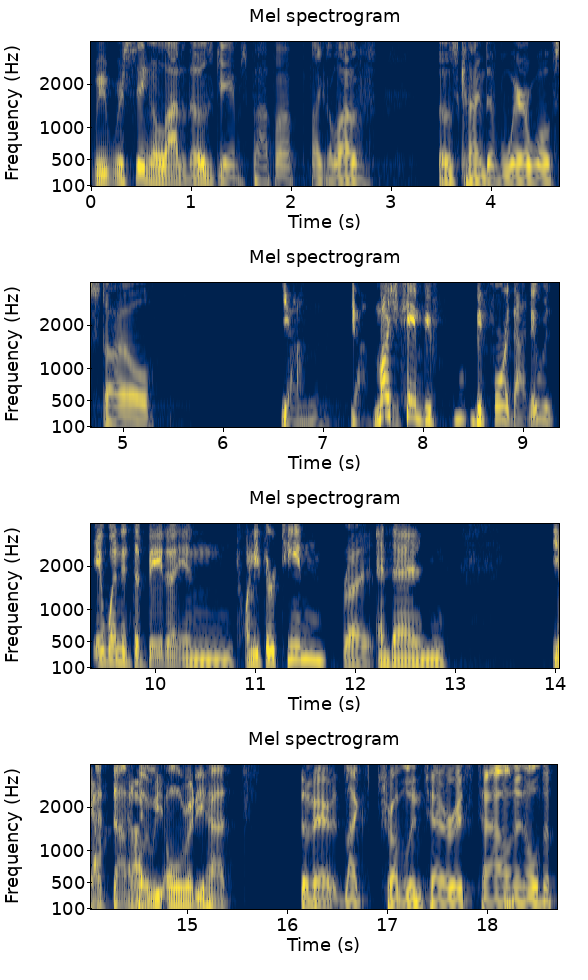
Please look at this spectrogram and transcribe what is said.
we we're seeing a lot of those games pop up, like a lot of those kind of werewolf style. Yeah. um, Yeah, Mush came bef- before that. It was it went into beta in 2013, right. and then yeah, At that point, I- we already had the very like trouble in terrorist town and all the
